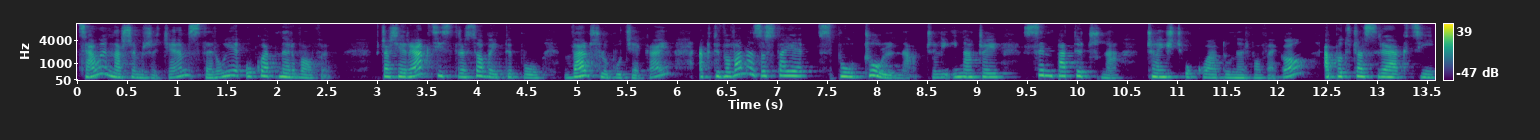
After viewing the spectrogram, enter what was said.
całym naszym życiem steruje układ nerwowy. W czasie reakcji stresowej typu walcz lub uciekaj, aktywowana zostaje współczulna, czyli inaczej sympatyczna część układu nerwowego, a podczas reakcji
